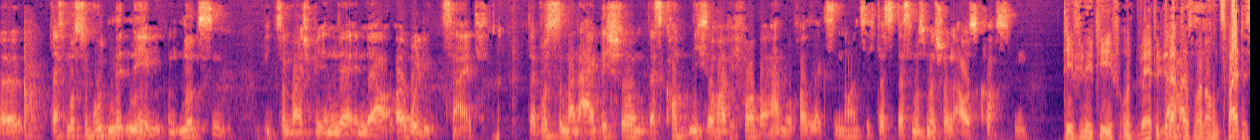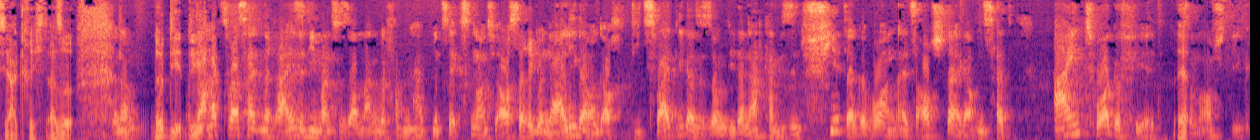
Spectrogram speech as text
äh, das musst du gut mitnehmen und nutzen. Wie zum Beispiel in der, in der Euroleague-Zeit. Da wusste man eigentlich schon, das kommt nicht so häufig vor bei Hannover 96. Das, das muss man schon auskosten. Definitiv. Und wer hätte gedacht, Damals- dass man noch ein zweites Jahr kriegt? Also, Genau. ne, die, die, damals war es halt eine Reise, die man zusammen angefangen hat mit 96 aus der Regionalliga und auch die Zweitligasaison, die danach kam, wir sind Vierter geworden als Aufsteiger. Uns hat ein Tor gefehlt Ja. zum Aufstieg.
